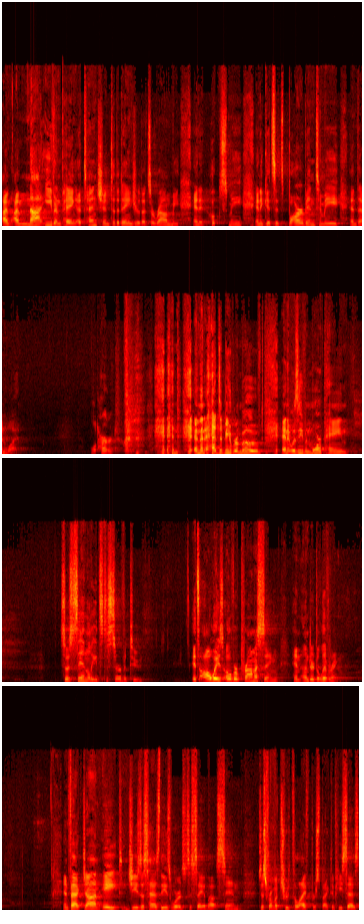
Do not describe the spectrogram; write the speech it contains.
I'm, I'm not even paying attention to the danger that's around me. And it hooks me and it gets its barb into me. And then what? Well, it hurt. and, and then it had to be removed. And it was even more pain. So sin leads to servitude. It's always over promising and under delivering. In fact, John 8, Jesus has these words to say about sin, just from a truth to life perspective. He says,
